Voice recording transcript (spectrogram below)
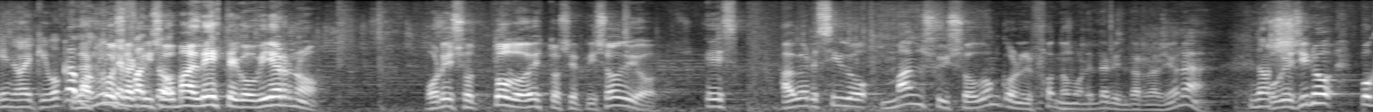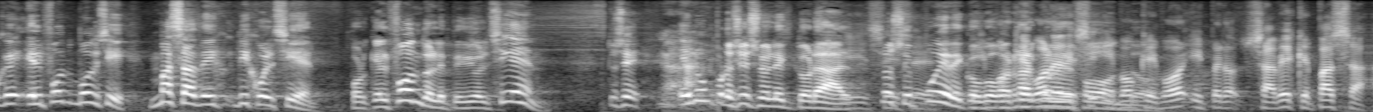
y nos equivocamos. Las cosas que hizo mal este gobierno, por eso todos estos episodios, es haber sido manso y sodón con el Fondo Monetario Internacional porque si no, porque el fondo, vos decís, Massa dijo el 100, porque el fondo le pidió el 100. Entonces, en un proceso electoral no se puede gobernar con el fondo. pero ¿sabés qué pasa?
